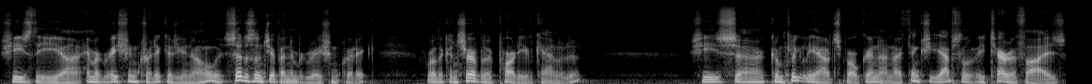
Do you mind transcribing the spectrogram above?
She's the uh, immigration critic, as you know, citizenship and immigration critic for the Conservative Party of Canada. She's uh, completely outspoken, and I think she absolutely terrifies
